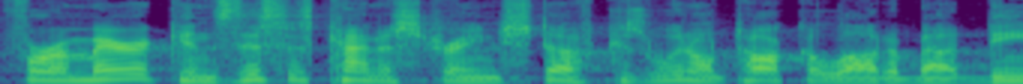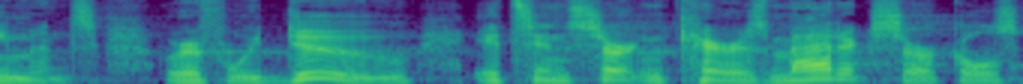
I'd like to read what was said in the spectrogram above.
for Americans, this is kind of strange stuff because we don't talk a lot about demons. Or if we do, it's in certain charismatic circles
